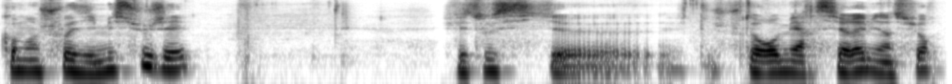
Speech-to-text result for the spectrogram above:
comment je choisis mes sujets. Je vais aussi, je te remercierai bien sûr,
